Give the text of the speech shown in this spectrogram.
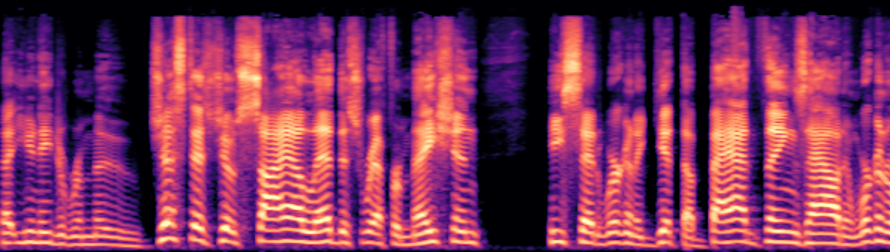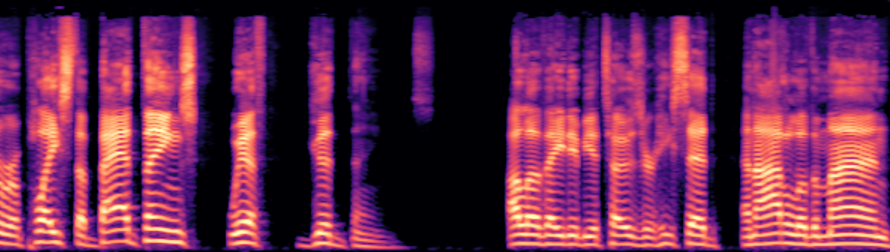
that you need to remove. Just as Josiah led this reformation, he said, We're going to get the bad things out and we're going to replace the bad things with good things. I love A.W. Tozer. He said, An idol of the mind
